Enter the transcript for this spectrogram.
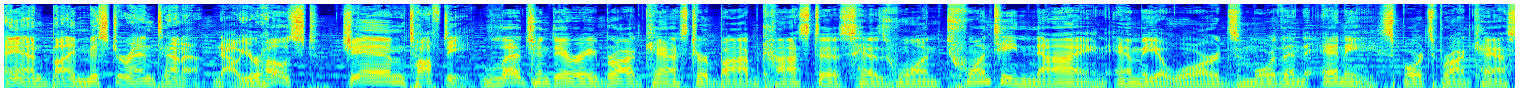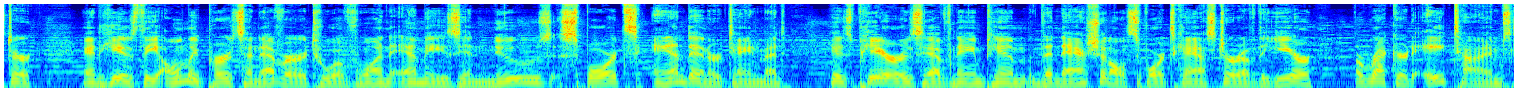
and by Mr. Antenna. Now your host, Jim Tofte. Legendary broadcaster Bob Costas has won 29 Emmy Awards, more than any sports broadcaster, and he is the only person ever to have won Emmys in news, sports, and entertainment. His peers have named him the National Sportscaster of the Year a record eight times,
